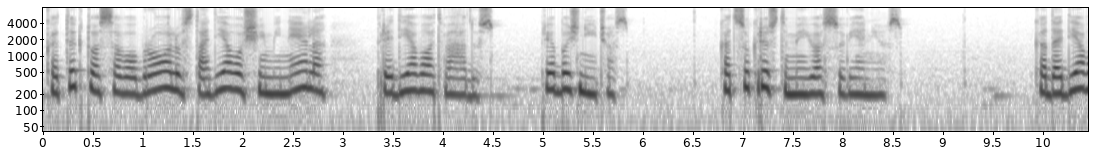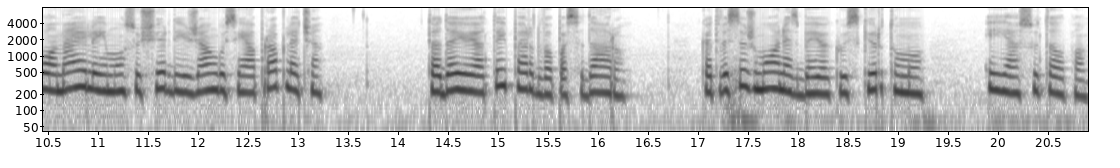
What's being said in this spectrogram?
kad tik tuos savo brolius tą Dievo šeiminėlę prie Dievo atvedus, prie bažnyčios, kad sukristumi juos suvienijus kada Dievo meilė į mūsų širdį įžengus ją praplečia, tada joje taip erdva pasidaro, kad visi žmonės be jokių skirtumų į ją sutelpa.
